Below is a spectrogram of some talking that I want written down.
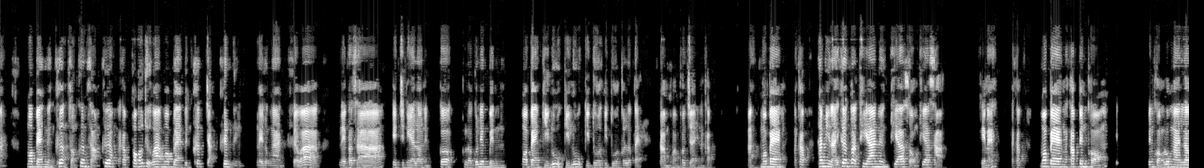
นะหม้อแปลงหนึ่งเครื่องสองเครื่องสามเครื่องนะครับเพราะเขาถือว่าหม้อแปลงเป็นเครื่องจักรเครื่องหนึ่งในโรงงาน แต่ว่า ในภาษาเอนจิเนียร์เราเนี่ยก็เราก็เรียกเป็นหม้อแปลงกี่ลูกกี่ลูกกี่ตัวกี่ตัวก็แล้วแต่ตามความเข้าใจนะครับอะหม้อแปลงนะครับ ถ้ามีหลายเครื่องก็ TR หนึ่ง TR สอง TR สามโอเคไหมนะครับหม้อแปลงนะครับเป็นของเป็นของโรงงานเรา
